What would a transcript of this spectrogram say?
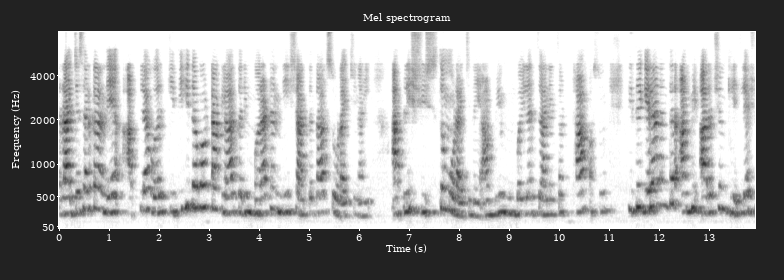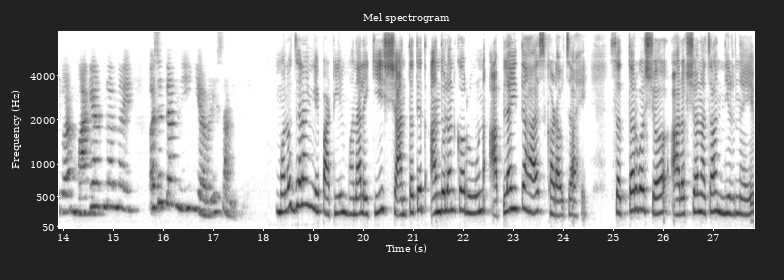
राज्य सरकारने आपल्यावर कितीही दबाव टाकला तरी मराठ्यांनी शांतता सोडायची नाही. आपली शिस्त मोडायची नाही. आम्ही मुंबईला जाण्याचा ठाम असून तिथे गेल्यानंतर आम्ही आरक्षण घेतल्याशिवाय मागे हटणार नाही असे त्यांनी यावेळी सांगितले. मनोज जरांगे पाटील म्हणाले की शांततेत आंदोलन करून आपला इतिहास घडवायचा आहे. सत्तर वर्ष आरक्षणाचा निर्णय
